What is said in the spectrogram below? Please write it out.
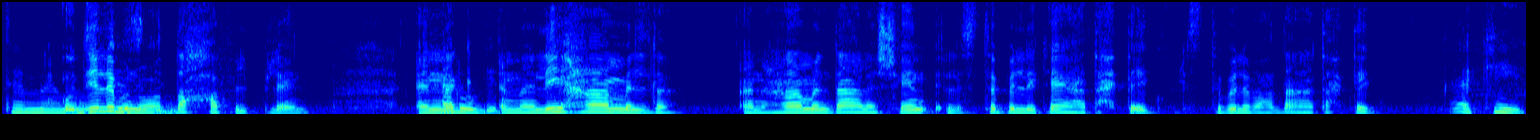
تمام. ودي اللي. بنوضحها في ال plan إنك جدا. أنا ليه هعمل ده؟ أنا هعمل ده علشان ال step اللي جاي هتحتاجه ال step اللي بعدها هتحتاجه. أكيد.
